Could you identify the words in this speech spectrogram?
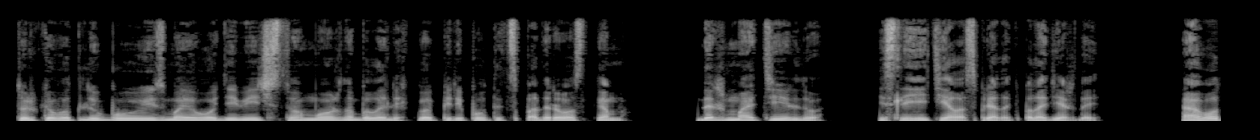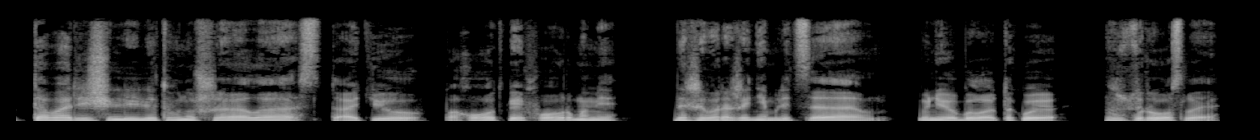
Только вот любую из моего девичества можно было легко перепутать с подростком, даже Матильду, если ей тело спрятать под одеждой. А вот товарищ Лилит внушала статью, походкой, формами, даже выражением лица. У нее было такое взрослое.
